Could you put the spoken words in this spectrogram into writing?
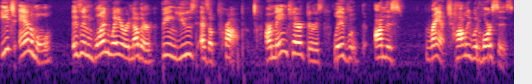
each animal is in one way or another being used as a prop. Our main characters live on this ranch, Hollywood Horses,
